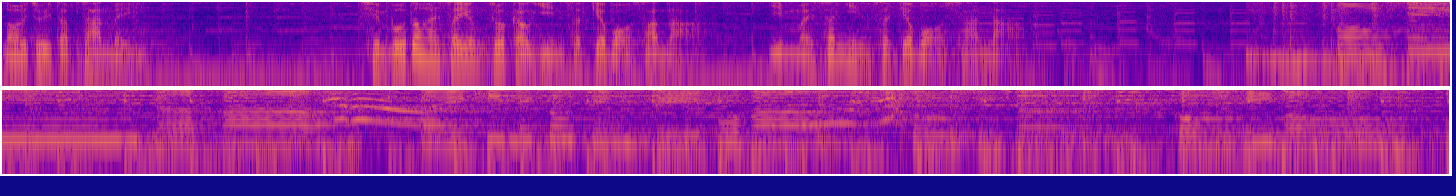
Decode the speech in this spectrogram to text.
來聚集讚美，全部都係使用咗舊現實嘅和山拿，而唔係新現實嘅和山拿。喊，齊竭力高聲地呼喊，高聲唱，共起舞，歡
